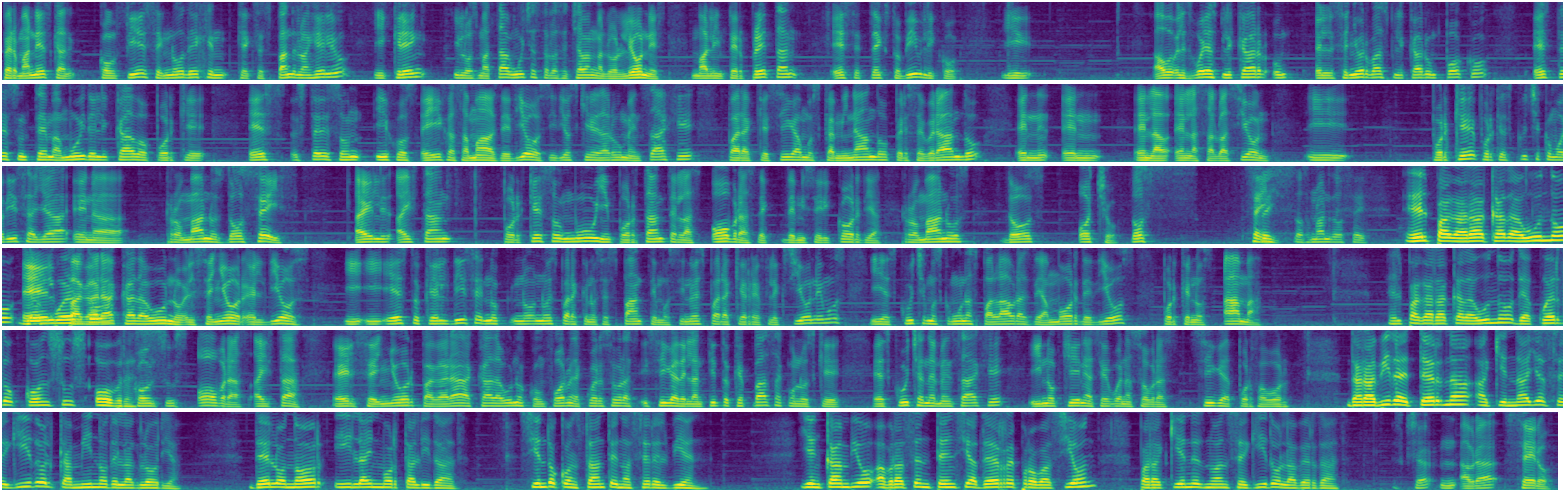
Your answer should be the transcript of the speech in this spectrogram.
permanezcan, confiesen, no dejen que se expanda el evangelio, y creen, y los mataban, muchos hasta los echaban a los leones, malinterpretan ese texto bíblico. Y ahora les voy a explicar, un- el Señor va a explicar un poco, este es un tema muy delicado porque es, ustedes son hijos e hijas amadas de Dios y Dios quiere dar un mensaje para que sigamos caminando, perseverando en, en- en la, en la salvación. ¿Y por qué? Porque escuche como dice allá en ah, Romanos 2.6, ahí, ahí están por qué son muy importantes las obras de, de misericordia. Romanos 2.8, 2.6, Seis. Dos Romanos 2.6. Él pagará a cada uno de Él acuerdo pagará a cada uno, el Señor, el Dios. Y, y esto que Él dice no, no, no es para que nos espantemos, sino es para que reflexionemos y escuchemos como unas palabras de amor de Dios porque nos ama Él pagará a cada uno de acuerdo con sus obras. con sus obras. Ahí está. El Señor pagará a cada uno conforme de acuerdo a sus obras. Y sigue adelantito. ¿Qué pasa con los que escuchan el mensaje y no quieren hacer buenas obras? Siga, por favor. Dará vida eterna a quien haya seguido el camino de la gloria, del honor y la inmortalidad, siendo constante en hacer el bien. Y en cambio habrá sentencia de reprobación para quienes no han seguido la verdad. escuchar, mm, habrá cero.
